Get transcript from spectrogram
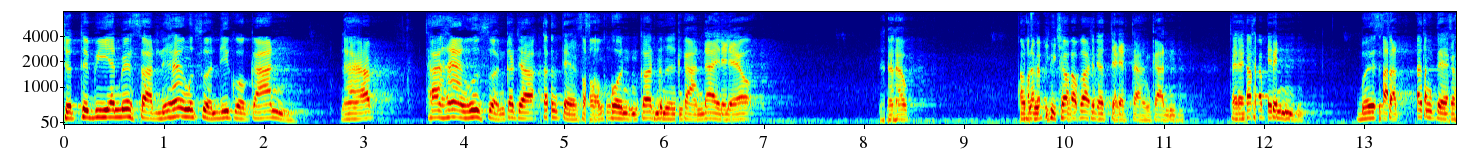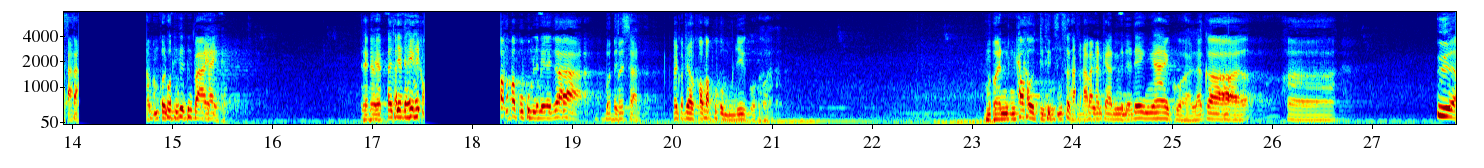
จดทะเบียนบริษัทหรือห้างหุ้นส่วนดีกว่ากันนะครับ ถ้าห้างหุ้นส่วนก็จะตั้งแต่สองคนก็ดำเนินการได้แล้วนะครับ ความรับผิดชอบก็จะแตกต่างกัน แต่ถ้าเป็นบริษัทตั้งแต่สามคนขึ้นไปนะครับถ้าจะให้ครอบคลุมเลยก็บริษัทก็จะครอบคลุมดีกว่า มันเข้าถึงสถาบันการเงินได้ง่ายกว่า แล้วก็เอื้อ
